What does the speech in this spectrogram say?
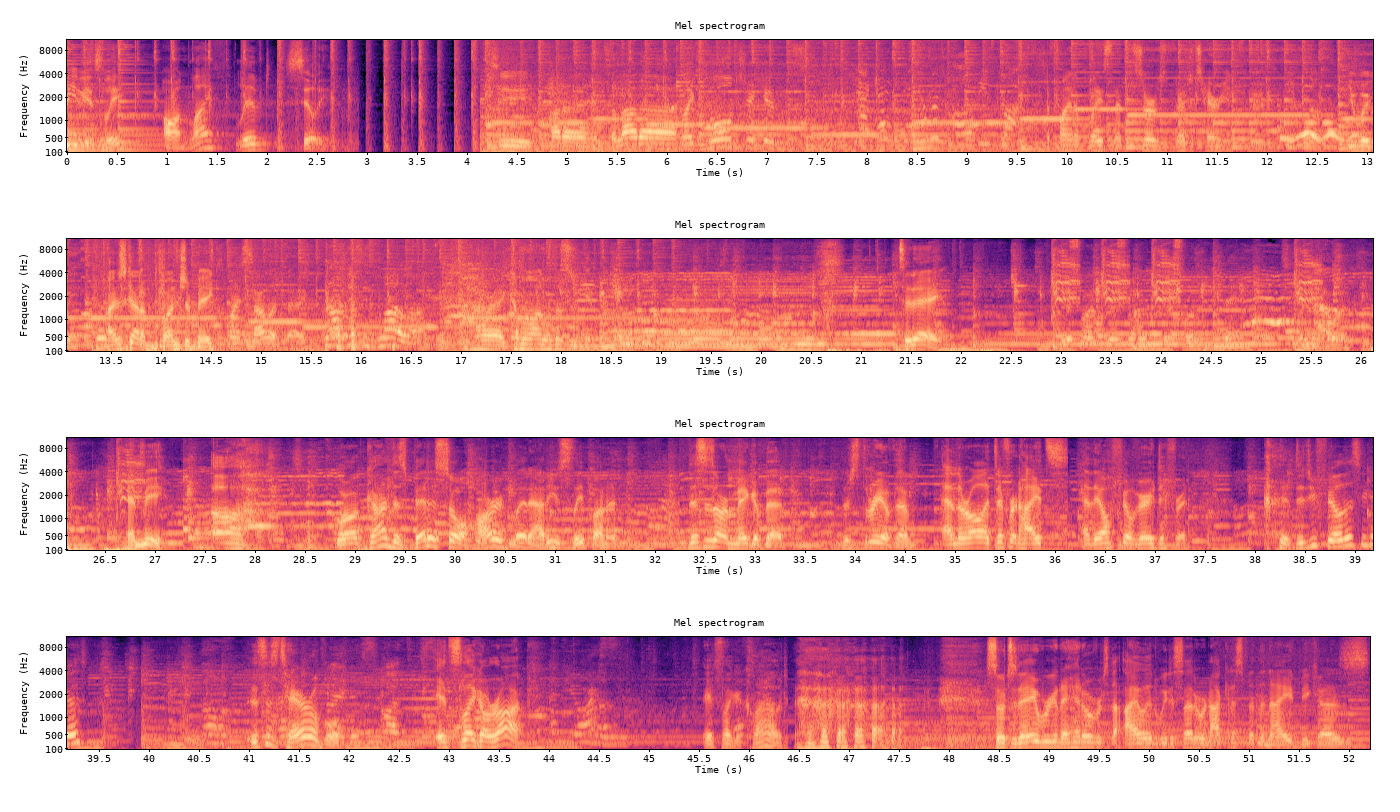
Previously on Life Lived Silly. Sí, para ensalada. Like whole chickens Yeah, guys, think how much all these cost. to find a place that serves vegetarian food. You wiggle. I just got a bunch of bacon. My salad bag. No, this is Lala. All right, come along with us. And get it. Today. This one, this one, this one, and that one. And me. Oh. Well, God, this bed is so hard, Lynn. How do you sleep on it? This is our mega bed. There's three of them, and they're all at different heights, and they all feel very different. Did you feel this, you guys? This is terrible. It's like a rock. It's like a cloud. so today we're gonna head over to the island. We decided we're not gonna spend the night because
